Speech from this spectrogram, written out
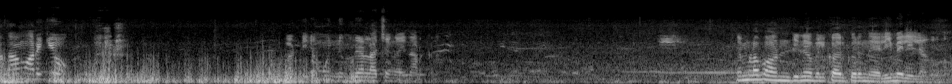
അതാ മറിക്കോ. വണ്ടിന്റെ മുന്നിൽ കൂടെയുള്ള ചങ്ങായി നടക്കണം. നമ്മളെ വണ്ടിനെ ഒരു നിലയുമലില്ല തോന്നുന്നു.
